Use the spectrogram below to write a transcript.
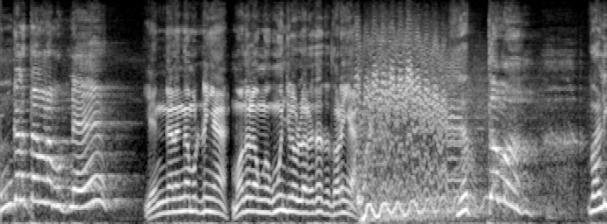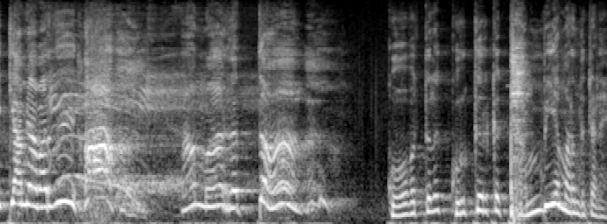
உங்களை தானே முட்டினேன் எங்களெங்க முட்டுங்க முதல்ல உங்க மூஞ்சில உள்ள ரத்தத்தை தொடங்க. ரத்தமா? வலிக்காமையா வருது? ஆமா ரத்தம். கோபத்துல குறுக்க இருக்க கம்பிய மறந்துட்டனே.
